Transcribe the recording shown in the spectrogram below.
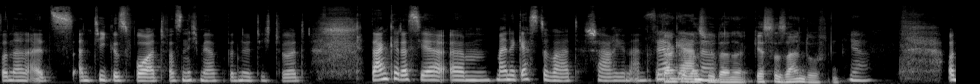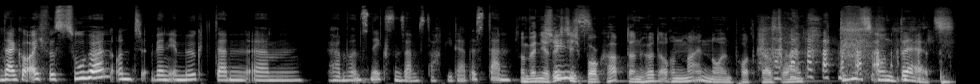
sondern als antikes Wort, was nicht mehr benötigt wird. Danke, dass ihr ähm, meine Gäste wart, Shari und André. Sehr danke, gerne. dass wir deine Gäste sein durften. Ja. Und danke euch fürs Zuhören. Und wenn ihr mögt, dann ähm, hören wir uns nächsten Samstag wieder. Bis dann. Und wenn ihr Tschüss. richtig Bock habt, dann hört auch in meinen neuen Podcast rein. Dies und That's.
